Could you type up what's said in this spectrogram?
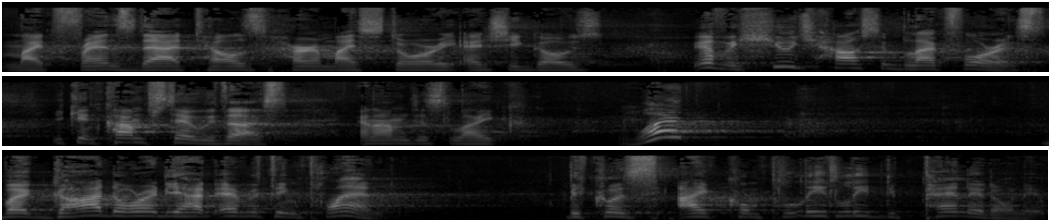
my friend's dad tells her my story, and she goes, We have a huge house in Black Forest. You can come stay with us. And I'm just like, What? But God already had everything planned because I completely depended on Him.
